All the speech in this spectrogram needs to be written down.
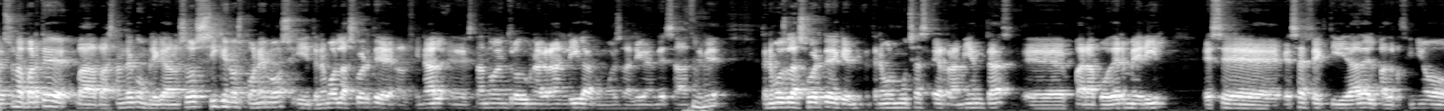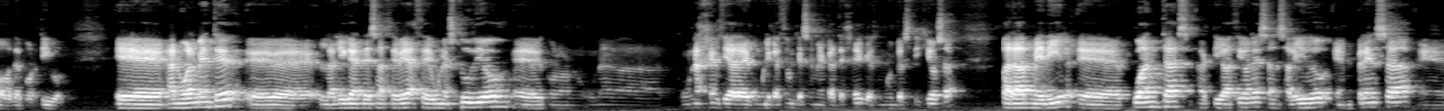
es una parte bastante complicada. Nosotros sí que nos ponemos y tenemos la suerte, al final, eh, estando dentro de una gran liga como es la Liga Endesa ACB, tenemos la suerte de que tenemos muchas herramientas eh, para poder medir esa efectividad del patrocinio deportivo. Eh, anualmente, la Liga Endesa ACB hace un estudio con una, una, agencia de comunicación que es MKTG, que es muy prestigiosa, para medir cuántas activaciones han salido en prensa, en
